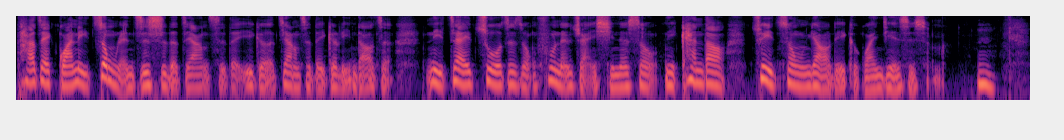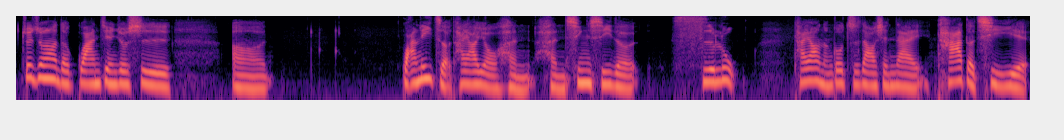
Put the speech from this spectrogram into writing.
他在管理众人之事的这样子的一个这样子的一个领导者，你在做这种赋能转型的时候，你看到最重要的一个关键是什么？嗯，最重要的关键就是呃，管理者他要有很很清晰的思路，他要能够知道现在他的企业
